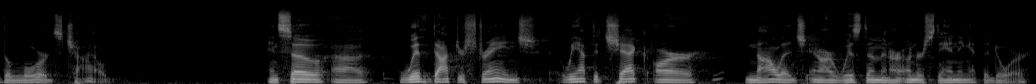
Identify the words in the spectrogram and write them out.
the Lord's child. And so, uh, with Doctor Strange, we have to check our knowledge and our wisdom and our understanding at the door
